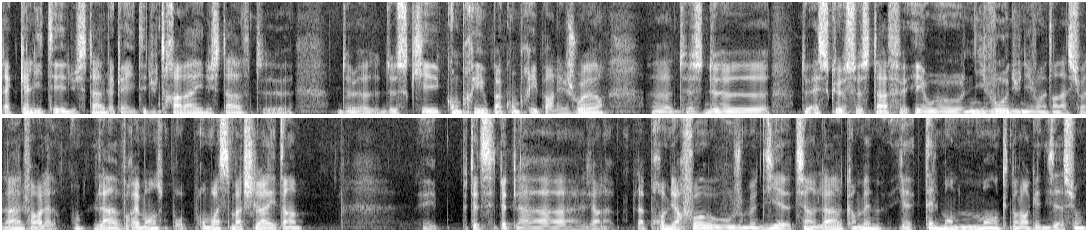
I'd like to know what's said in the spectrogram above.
la qualité du staff, la qualité du travail du staff, de, de, ce qui est compris ou pas compris par les joueurs, euh, de, de, est-ce que ce staff est au niveau du niveau international. Enfin voilà, là vraiment, pour, pour moi, ce match-là est un et peut-être c'est peut-être la, la, la, première fois où je me dis tiens là quand même il y a tellement de manque dans l'organisation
